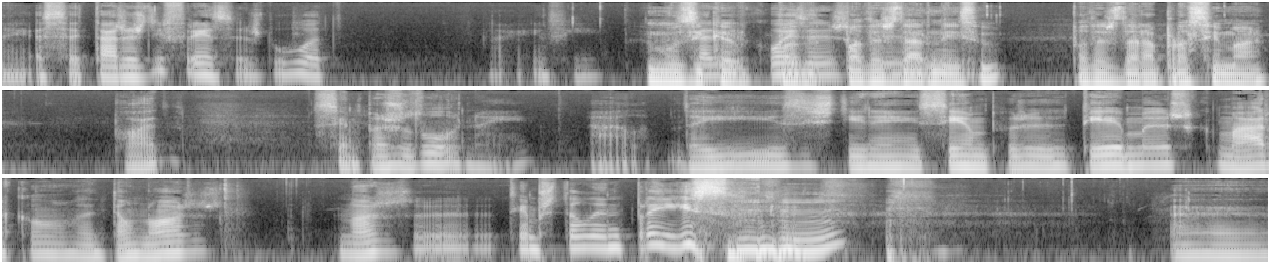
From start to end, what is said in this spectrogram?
é? aceitar as diferenças do outro. não é? Enfim, A música pode, pode que- ajudar nisso? Pode ajudar a aproximar? Pode, sempre ajudou, não é? Ah, Daí existirem sempre temas que marcam, então nós, nós eh, temos talento para isso. Ah,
